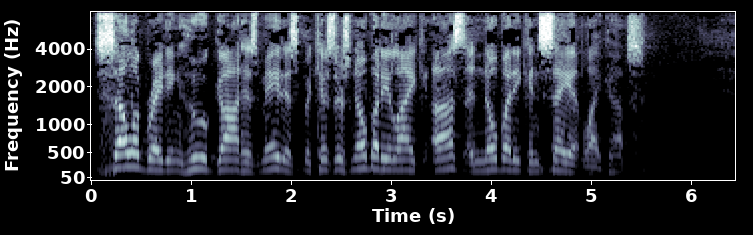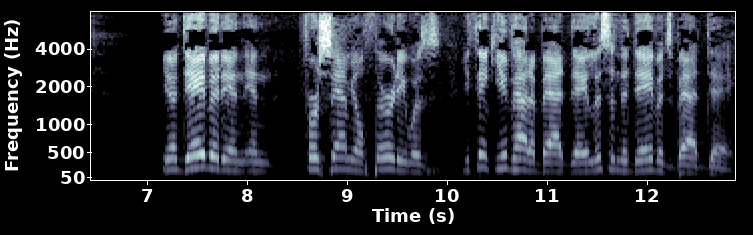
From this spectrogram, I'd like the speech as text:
celebrating who God has made us because there's nobody like us and nobody can say it like us. You know, David in in 1 Samuel 30 was. You think you've had a bad day? Listen to David's bad day.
